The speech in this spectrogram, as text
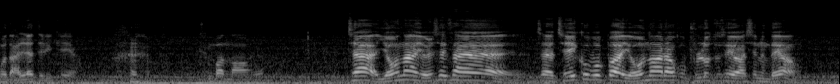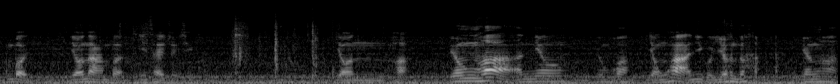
곧 알려드릴게요 금방 나와요. 자 연화 13살 자 제이콥 오빠 연화라고 불러주세요 하시는데요 한번 연화 한번 인사해줘요 제이콥 연화 영화 안녕. 영화. 영화 아니고 연화 영화.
